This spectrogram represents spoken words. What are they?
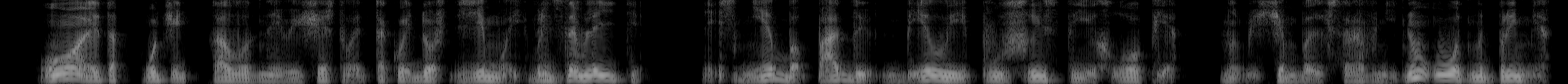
— О, это очень холодное вещество. Это такой дождь зимой. Представляете? С неба падают белые пушистые хлопья. Ну, с чем бы их сравнить? Ну, вот, например,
